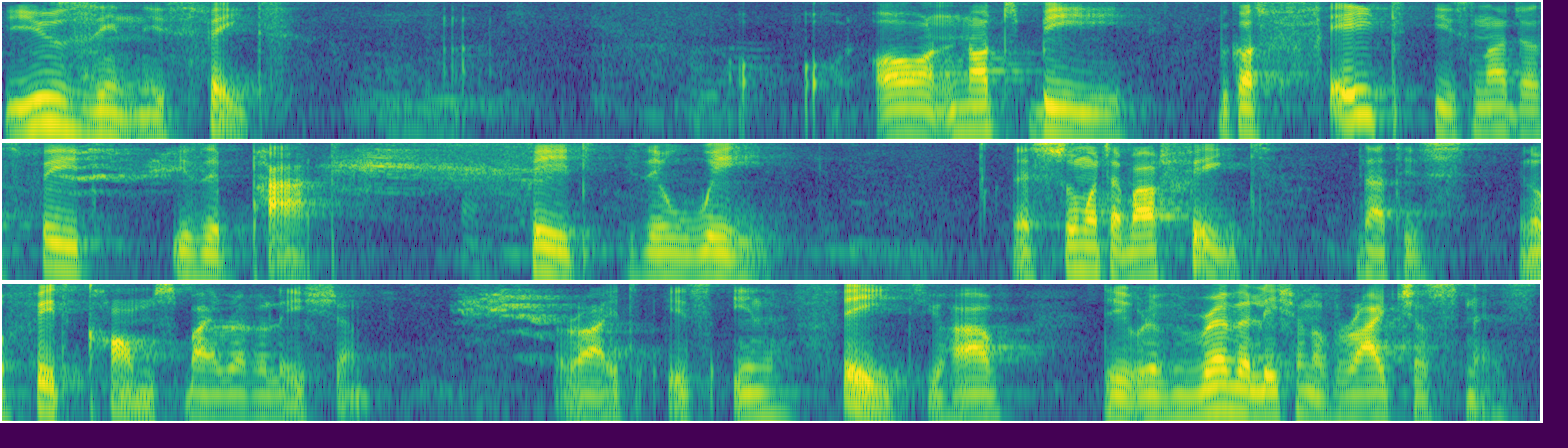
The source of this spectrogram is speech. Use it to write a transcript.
using his faith, or not be, because faith is not just faith is a path. Faith is a way. There's so much about faith that is, you know, faith comes by revelation right? It's in faith you have the revelation of righteousness.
